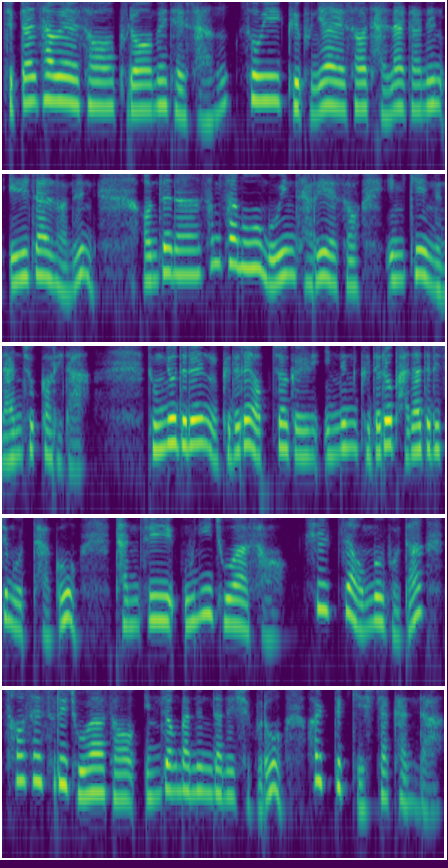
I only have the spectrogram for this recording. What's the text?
집단 사회에서 부러움의 대상, 소위 그 분야에서 잘 나가는 일잘러는 언제나 삼삼오오 모인 자리에서 인기 있는 안주거리 다. 동료들은 그들의 업적을 있는 그대로 받아들이지 못하고 단지 운이 좋아서 실제 업무보다 서세술이 좋아서 인정받는다는 식으로 헐뜯기 시작한다.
